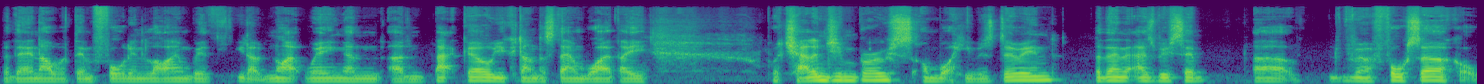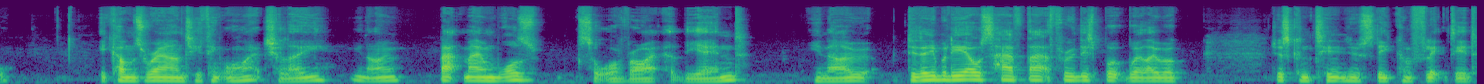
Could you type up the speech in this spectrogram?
but then I would then fall in line with you know Nightwing and and Batgirl. You could understand why they were challenging Bruce on what he was doing, but then as we've said, uh, you know, full circle, it comes round you think, well, actually, you know, Batman was sort of right at the end. You know, did anybody else have that through this book where they were just continuously conflicted?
